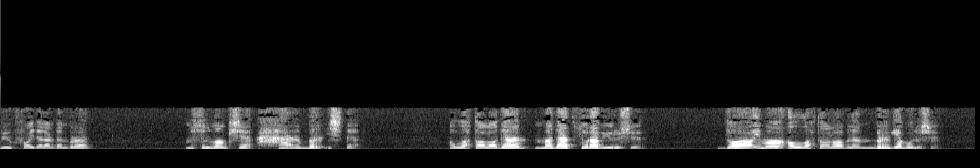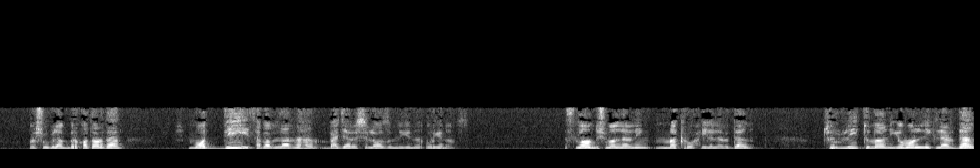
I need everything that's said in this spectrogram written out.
buyuk foydalardan biri musulmon kishi har bir ishda alloh taolodan madad so'rab yurishi doimo alloh taolo bilan birga bo'lishi va shu bilan bir qatorda moddiy sabablarni ham bajarishi lozimligini o'rganamiz. Islom dushmanlarining makru hiylalaridan turli tuman yomonliklardan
